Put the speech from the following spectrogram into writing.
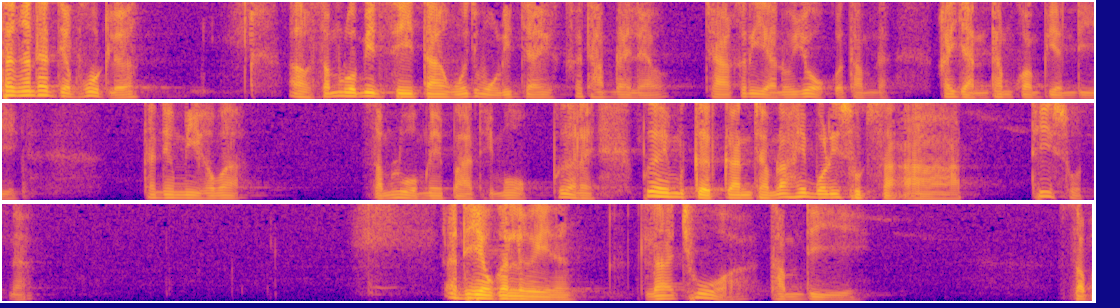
ถ้างั้นท่านจะพูดเหรออา้าวสำรวมอินทรีย์ตาหูจมูกลิ้นใจก็ทำได้แล้ว ชาคริยานุโยกก็ทำได้ขยันทำความเพียรดี ท่านยังมีคำว่าสำรวมในปาฏิโมกเพื่ออะไร เพื่อให้มันเกิดการชำระให้บริสุทธิ์สะอาดที่สุดนะอันเดียวกันเลยนะละชั่วทำดีสัพพ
